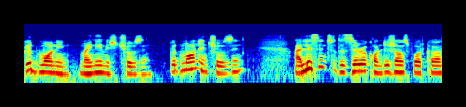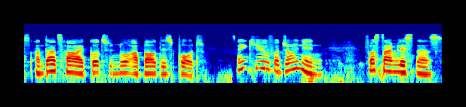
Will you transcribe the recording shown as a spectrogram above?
Good morning. My name is Chosen. Good morning, Chosen. I listened to the Zero Conditions podcast, and that's how I got to know about this pod. Thank you for joining. First time listeners,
